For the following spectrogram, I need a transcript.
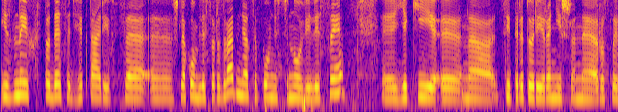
Із них 110 гектарів це е, шляхом лісорозведення, це повністю нові ліси, е, які е, на цій території раніше не росли.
